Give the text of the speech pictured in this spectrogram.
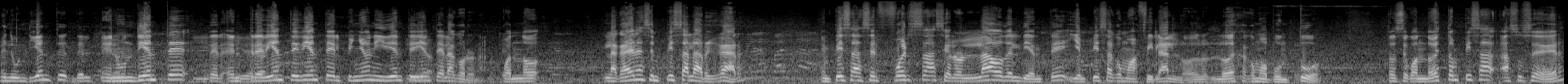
En un diente del En un diente, Y- del- y de entre diente y diente del piñón y diente y y de la diente de la corona. Cuando la cadena se empieza a alargar, empieza a hacer fuerza hacia los lados del diente y empieza como a afilarlo, lo- lo deja como puntúo. Entonces cuando esto empieza a suceder,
